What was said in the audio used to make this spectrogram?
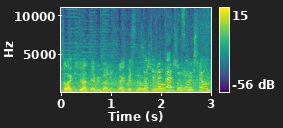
Wesołych świąt, everybody. Merry Christmas. Ciebie też, wesołych świąt!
